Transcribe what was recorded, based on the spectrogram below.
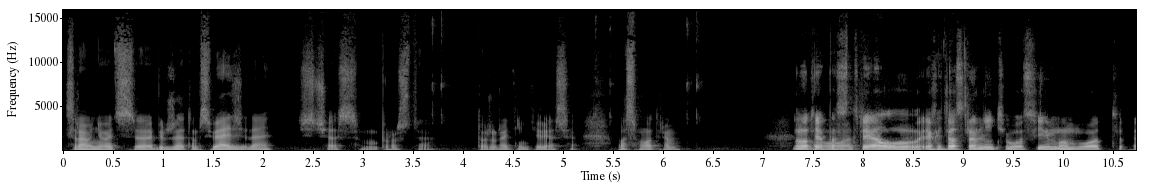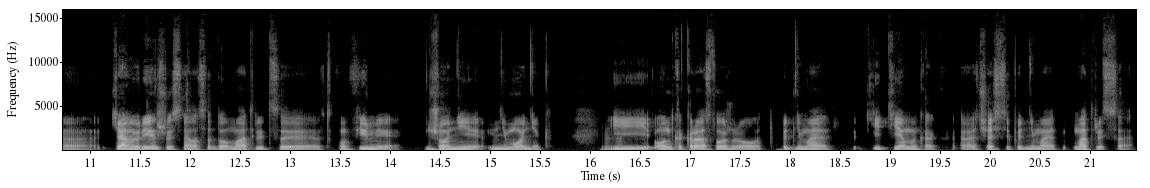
сравнивать с бюджетом «Связи», да, сейчас мы просто тоже ради интереса посмотрим. Ну вот я вот. посмотрел, я хотел сравнить его с фильмом, вот э, Киану Ривз же снялся до «Матрицы» в таком фильме «Джонни Мнемоник», mm-hmm. и он как раз тоже вот поднимает такие темы, как отчасти поднимает «Матрица»,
